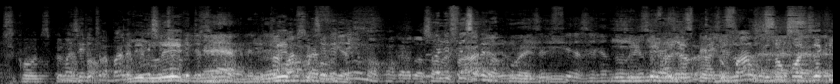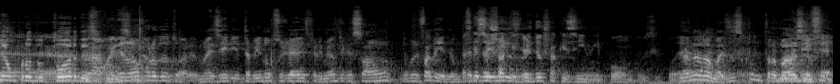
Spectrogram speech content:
psicólogo experimental. Mas ele trabalha ele com esse lê, tipo de desenho. É, ele, ele lê trabalha, mas psicografias. ele tem uma, uma graduação Ele fez área, alguma coisa, ele e- fez, ele andou e- ele não pode dizer que ele é um produtor desse Não, ele não é um produtor, mas ele também não sugere experimento, ele é só um, como eu falei, ele é um Mas ele deu, choque, ele deu choquezinho em pombos. e coisa. Não, não, não, mas isso com trabalho de, enfim,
